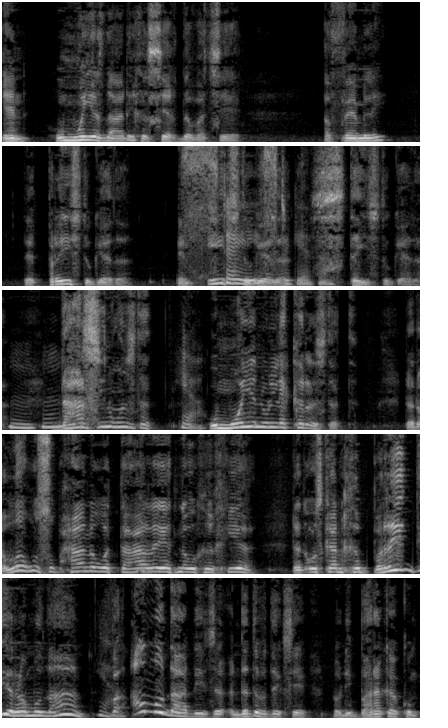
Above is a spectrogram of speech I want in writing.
en hoe mooi is daardie gesegde wat sê a family that prays together and eats Stays together, together. stays together. Mm -hmm. Daar sien ons dit. Ja. Hoe mooi en hoe lekker is dit dat Allah subhanahu wa ta'ala het nou gegee dat ons kan gebruik die Ramadan Ja. vir almal daardie se- en dit is wat ek sê nou die baraka kom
